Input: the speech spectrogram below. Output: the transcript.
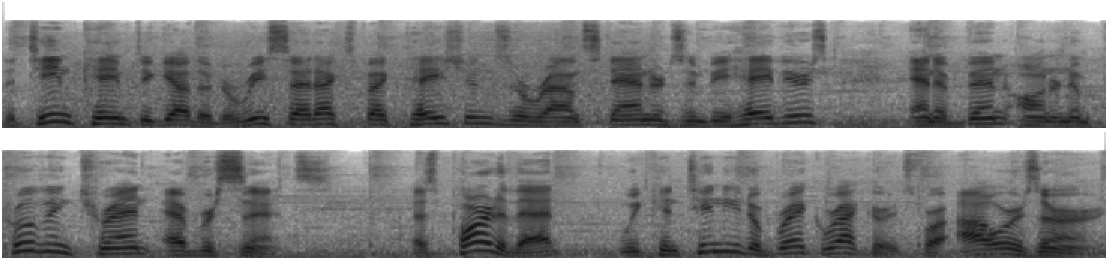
The team came together to reset expectations around standards and behaviors and have been on an improving trend ever since. As part of that, we continue to break records for hours earned.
